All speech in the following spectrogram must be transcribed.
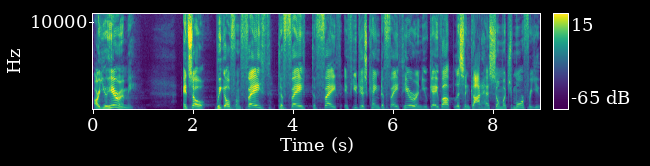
Are you hearing me? And so we go from faith to faith to faith. If you just came to faith here and you gave up, listen, God has so much more for you.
